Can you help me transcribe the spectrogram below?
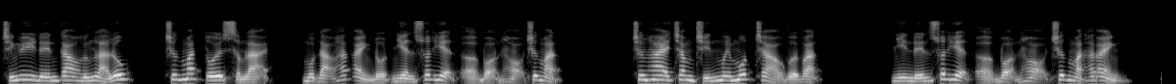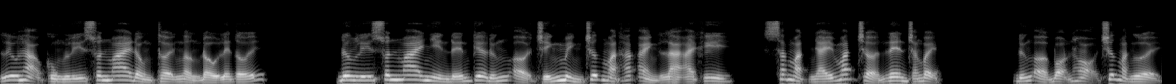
Chính uy đến cao hứng là lúc, trước mắt tôi sầm lại, một đạo hắc ảnh đột nhiên xuất hiện ở bọn họ trước mặt. chương 291 chảo vừa vặn. Nhìn đến xuất hiện ở bọn họ trước mặt hắc ảnh, Lưu Hạo cùng Lý Xuân Mai đồng thời ngẩng đầu lên tới. Đường Lý Xuân Mai nhìn đến kia đứng ở chính mình trước mặt hắc ảnh là ai khi, sắc mặt nháy mắt trở nên trắng bệnh. Đứng ở bọn họ trước mặt người,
